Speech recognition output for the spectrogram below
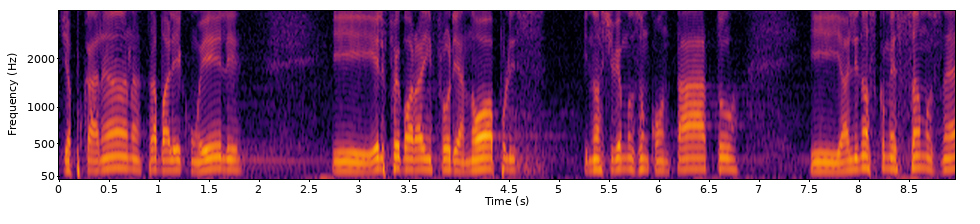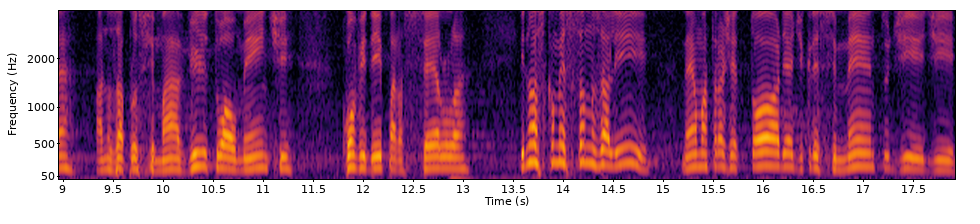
de Apucarana, trabalhei com ele, e ele foi morar em Florianópolis, e nós tivemos um contato, e ali nós começamos, né, a nos aproximar virtualmente, convidei para a célula, e nós começamos ali, né, uma trajetória de crescimento, de, de,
